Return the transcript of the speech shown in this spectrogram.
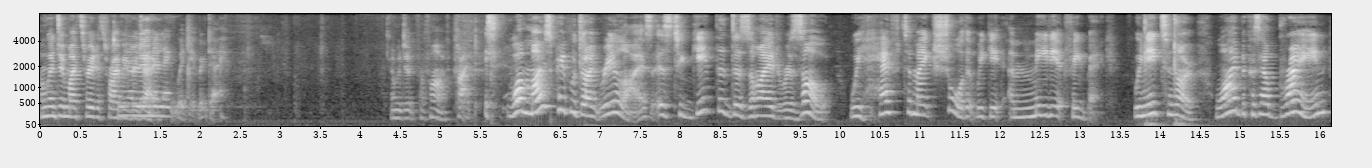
I'm going to do my three to thrive I'm every going to learn a language every day. And we did it for five. Five days. What most people don't realize is to get the desired result, we have to make sure that we get immediate feedback. We need to know why because our brain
